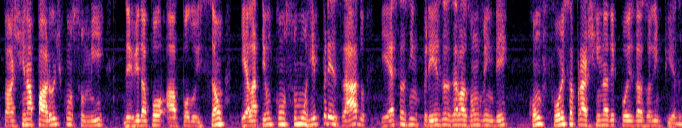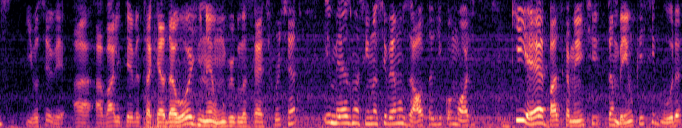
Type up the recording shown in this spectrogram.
então a China parou de consumir devido à poluição e ela tem um consumo represado e essas empresas elas vão vender com força para a China depois das Olimpíadas. E você vê, a, a Vale teve essa queda hoje, né, 1,7%, e mesmo assim nós tivemos alta de commodities que é basicamente também o que segura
